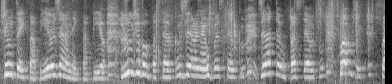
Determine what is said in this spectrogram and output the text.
žlutý papír, zelený papír, růžovou pastelku, zelenou pastelku, zlatou pastelku, proužek, pa,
